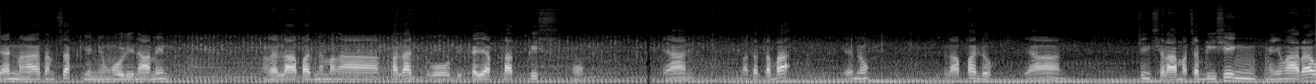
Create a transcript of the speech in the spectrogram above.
Yan mga katamsak, yun yung huli namin. Ang lalapad ng mga palad o di kaya flatfish, oh. Yan. Matataba. Yan, no. Lapad, oh. Yan. Salamat sa blessing ngayong araw.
